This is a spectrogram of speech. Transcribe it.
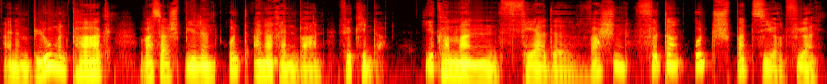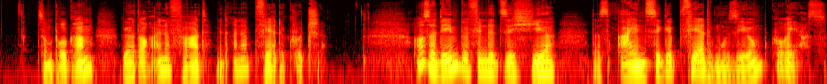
einem Blumenpark, Wasserspielen und einer Rennbahn für Kinder. Hier kann man Pferde waschen, füttern und spazieren führen. Zum Programm gehört auch eine Fahrt mit einer Pferdekutsche. Außerdem befindet sich hier das einzige Pferdemuseum Koreas.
